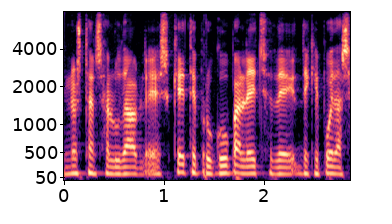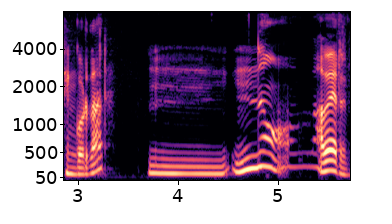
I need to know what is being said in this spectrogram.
no es tan saludable? ¿Es que te preocupa el hecho de, que puedas engordar? Mm, no, a ver,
